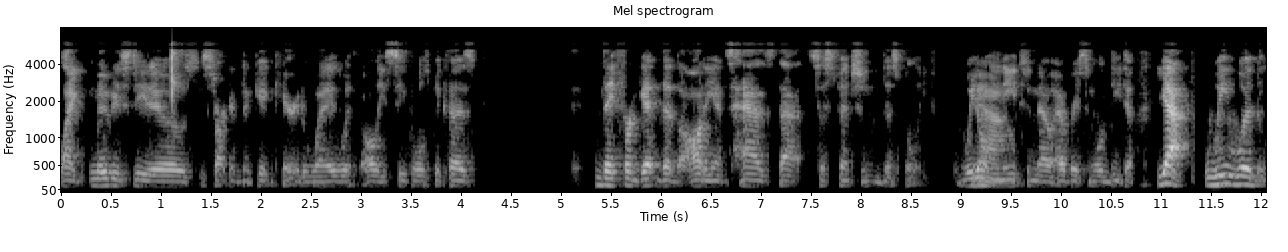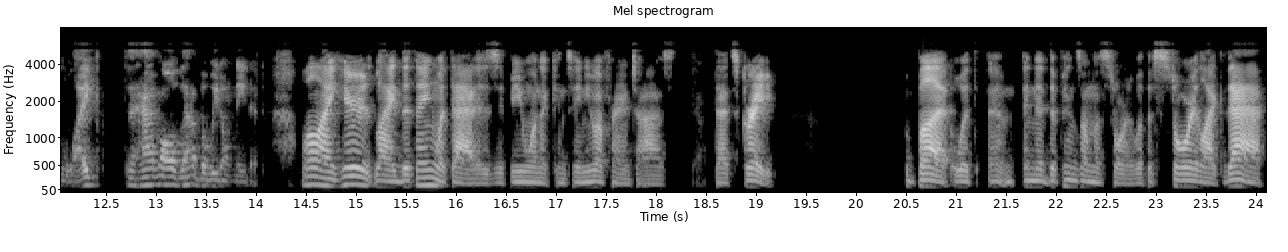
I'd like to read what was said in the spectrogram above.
like movie studios, starting to get carried away with all these sequels because they forget that the audience has that suspension of disbelief. We don't need to know every single detail. Yeah, we would like to have all that, but we don't need it. Well, I hear like the thing with that is, if you want to continue a franchise, Yeah. that's great. But with um, and it depends on the story. With a story like that,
